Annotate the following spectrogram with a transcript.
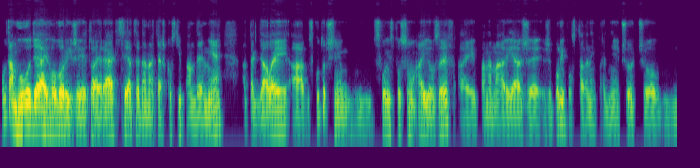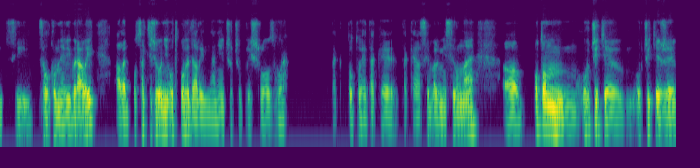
On tam v úvode aj hovorí, že je to aj reakcia teda na ťažkosti pandémie a tak ďalej. A skutočne svojím spôsobom aj Jozef, aj pána Mária, že, že boli postavení pred niečo, čo si celkom nevybrali, ale v podstate, že oni odpovedali na niečo, čo prišlo z hora. Tak toto je také, také asi veľmi silné. Potom určite, určite, že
